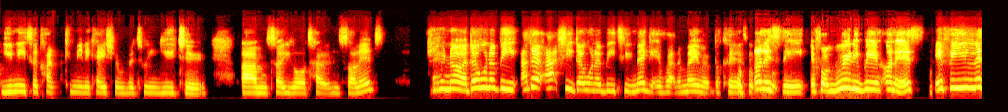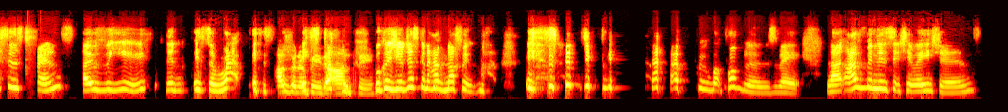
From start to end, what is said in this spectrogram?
you need to kind of communication between you two um so you're totally solid. Who know. I don't want to be i don't actually don't want to be too negative at the moment because honestly if i'm really being honest if he listens to friends over you then it's a wrap. It's, i'm gonna be the auntie. Because you're just gonna have nothing. It's just about problems, mate. Like I've been in situations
